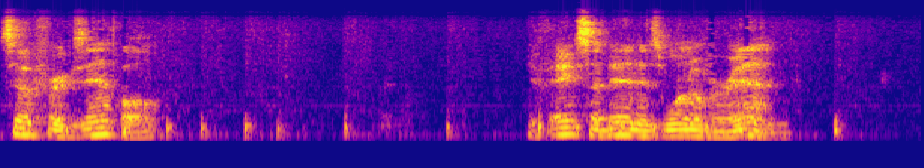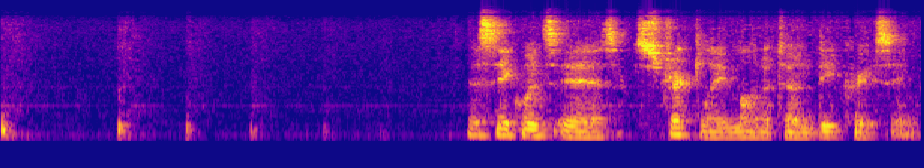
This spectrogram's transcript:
So for example, if a sub n is 1 over n, this sequence is strictly monotone decreasing.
